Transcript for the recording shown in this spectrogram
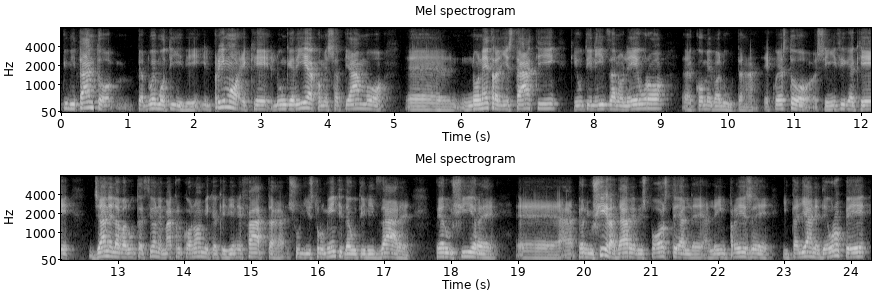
più di tanto per due motivi. Il primo è che l'Ungheria, come sappiamo, eh, non è tra gli stati che utilizzano l'euro eh, come valuta e questo significa che già nella valutazione macroeconomica che viene fatta sugli strumenti da utilizzare per uscire eh, per riuscire a dare risposte alle, alle, imprese italiane ed europee,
